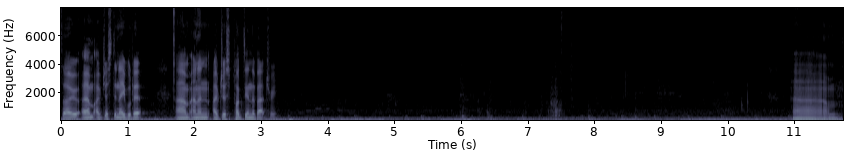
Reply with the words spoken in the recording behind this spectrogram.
So um, I've just enabled it, and then I've just plugged in the battery. Um,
